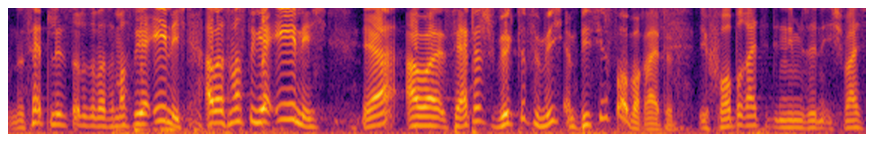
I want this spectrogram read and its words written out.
eine Setlist oder sowas, das machst du ja eh nicht. Aber das machst du ja eh nicht. Ja, aber Sertac wirkte für mich ein bisschen vorbereitet. Ihr vorbereitet in dem Sinne, ich weiß,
